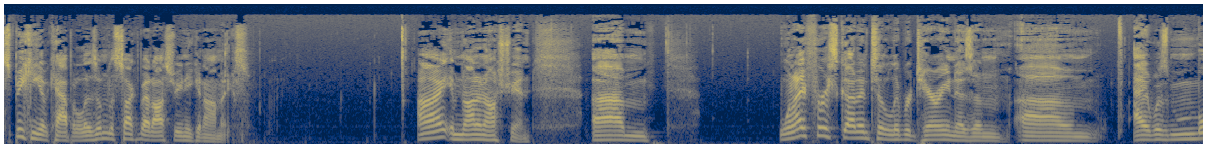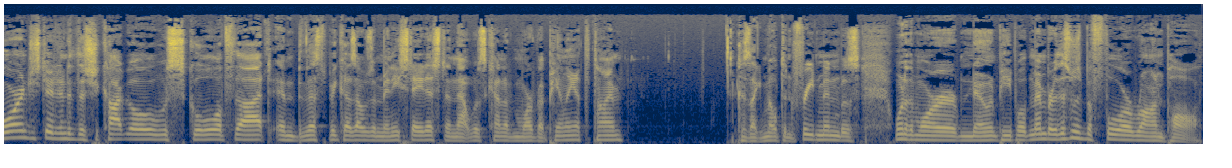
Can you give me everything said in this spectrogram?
Speaking of capitalism, let's talk about Austrian economics. I am not an Austrian. Um, when I first got into libertarianism, um, I was more interested into the Chicago school of thought, and that's because I was a mini statist, and that was kind of more of appealing at the time. Because like Milton Friedman was one of the more known people. Remember, this was before Ron Paul.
